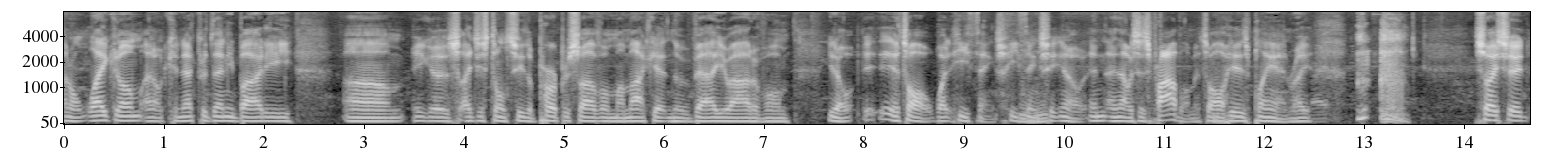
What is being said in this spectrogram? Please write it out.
I don't like them. I don't connect with anybody." Um, he goes, "I just don't see the purpose of them. I'm not getting the value out of them." You know, it, it's all what he thinks. He thinks, Mm-hmm. you know, and, and that was his problem. It's all his plan, right? So I said,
